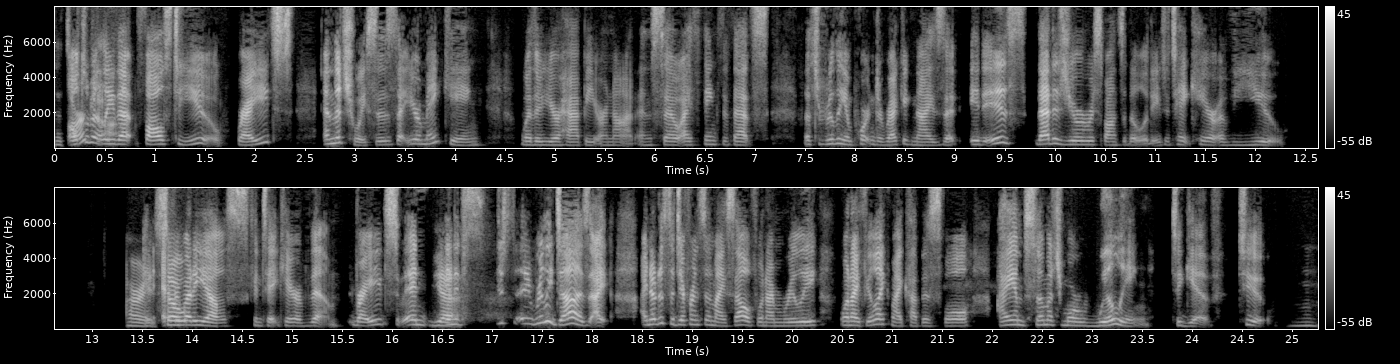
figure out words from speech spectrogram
our Ultimately, that falls to you, right? And the choices that you're making, whether you're happy or not. And so I think that that's that's really important to recognize that it is that is your responsibility to take care of you, All right. and So everybody else can take care of them, right? And and it's just it really does. I I notice a difference in myself when I'm really when I feel like my cup is full. I am so much more willing to give too. Mm,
